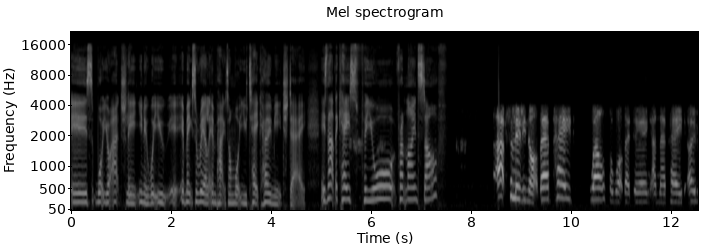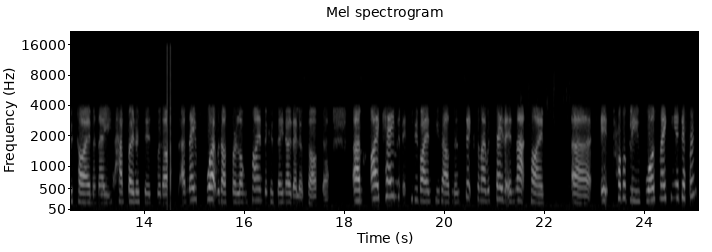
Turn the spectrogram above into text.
is what you're actually, you know, what you it makes a real impact on what you take home each day. Is that the case for your frontline staff? Absolutely not. They're paid well for what they're doing, and they're paid overtime, and they have bonuses with us, and they work with us for a long time because they know they're looked after. Um, I came to Dubai in 2006, and I would say that in that time, uh, it probably was making a difference.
